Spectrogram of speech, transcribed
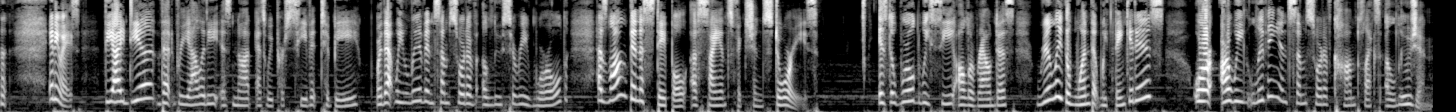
Anyways, The idea that reality is not as we perceive it to be, or that we live in some sort of illusory world, has long been a staple of science fiction stories. Is the world we see all around us really the one that we think it is? Or are we living in some sort of complex illusion?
